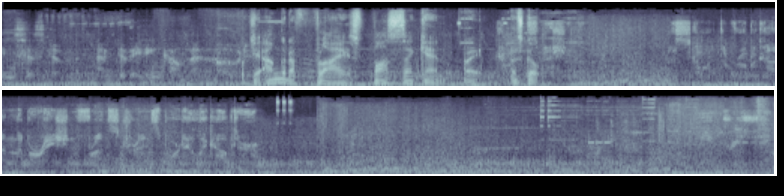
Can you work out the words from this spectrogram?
main system. Activating combat mode. Okay, I'm gonna fly as fast as I can. Alright, let's go. Escort the Rubicon Liberation Front's transport helicopter. We appreciate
